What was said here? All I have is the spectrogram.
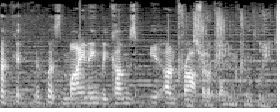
unless mining becomes unprofitable. Construction complete.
